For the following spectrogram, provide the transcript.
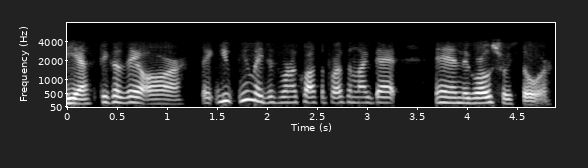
Yes, because there are. They, you you may just run across a person like that in the grocery store.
